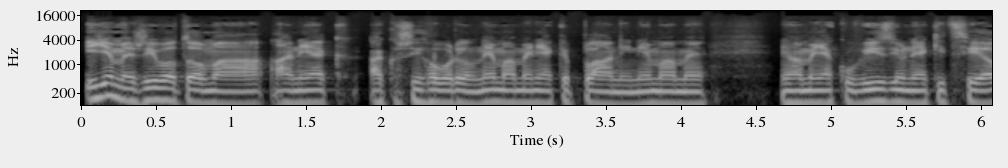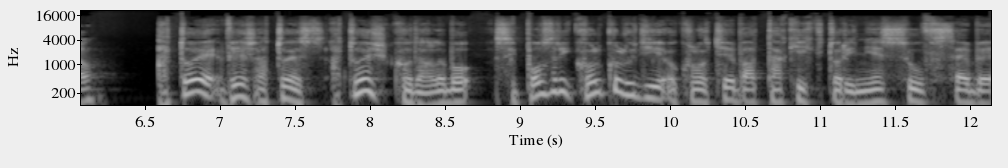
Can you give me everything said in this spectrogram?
ideme životom a, a nejak, ako si hovoril, nemáme nejaké plány, nemáme, nemáme nejakú víziu, nejaký cieľ. A to je, vieš, a to je, a to je škoda, lebo si pozri, koľko ľudí je okolo teba takých, ktorí nesú v sebe,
